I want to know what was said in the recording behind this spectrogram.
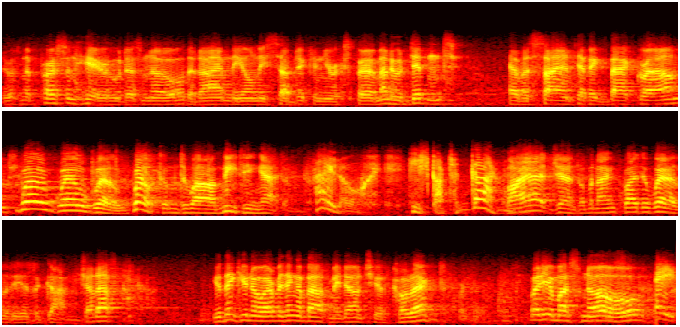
There isn't a person here who doesn't know that I'm the only subject in your experiment who didn't, have a scientific background. Well, well, well. Welcome to our meeting, Adam. Philo, he's got a gun. Quiet, gentlemen. I'm quite aware that he has a gun. Shut up. You think you know everything about me, don't you? Correct? Well, you must know. Ate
